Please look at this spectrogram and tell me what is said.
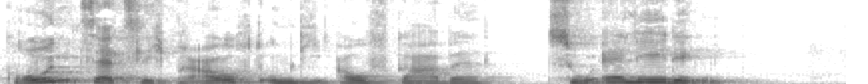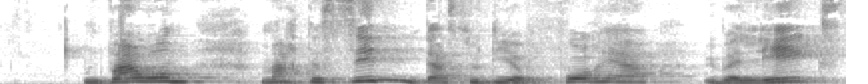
grundsätzlich braucht, um die Aufgabe zu erledigen. Und warum macht es Sinn, dass du dir vorher überlegst,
